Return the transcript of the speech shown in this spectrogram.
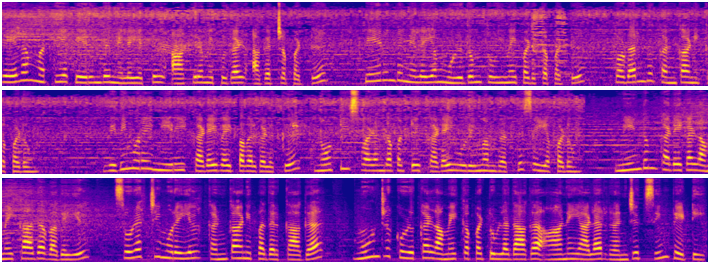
சேலம் மத்திய பேருந்து நிலையத்தில் ஆக்கிரமிப்புகள் அகற்றப்பட்டு பேருந்து நிலையம் முழுதும் தூய்மைப்படுத்தப்பட்டு தொடர்ந்து கண்காணிக்கப்படும். விதிமுறை மீறி கடை வைப்பவர்களுக்கு நோட்டீஸ் வழங்கப்பட்டு கடை உரிமம் ரத்து செய்யப்படும். மீண்டும் கடைகள் அமைக்காத வகையில் சுழற்சி முறையில் கண்காணிப்பதற்காக மூன்று குழுக்கள் அமைக்கப்பட்டுள்ளதாக ஆணையாளர் ரஞ்சித் சிங் பேட்டி.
